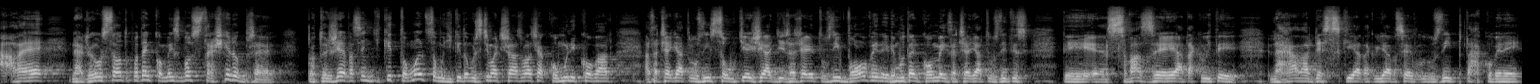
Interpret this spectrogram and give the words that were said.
Ale na druhou stranu to po ten komiks byl strašně dobře, protože vlastně díky tomu, tomu díky tomu, že s těma čtenáři začal komunikovat a začal dělat různý soutěže a začal dělat různý voloviny, mimo ten komiks, začal dělat různý ty, ty eh, svazy a takový ty nahrávat desky a takový vlastně různý ptákoviny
